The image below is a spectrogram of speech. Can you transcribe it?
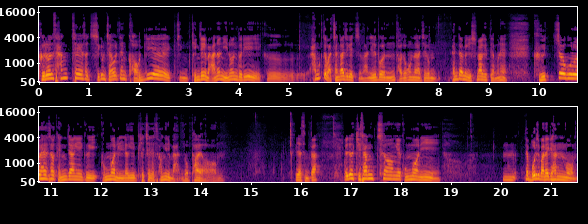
그런 상태에서 지금 제가 볼 땐 거기에 지금 굉장히 많은 인원들이 그 한국도 마찬가지겠지만 일본 더더군다나 지금 팬데믹이 심하기 때문에 그쪽으로 해서 굉장히 그 공무원 인력이 배치될 확률이 높아요. 그렇지 않습니까? 예를 들어 기상청의 공무원이 음, 모르지 만약에 한 뭐,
